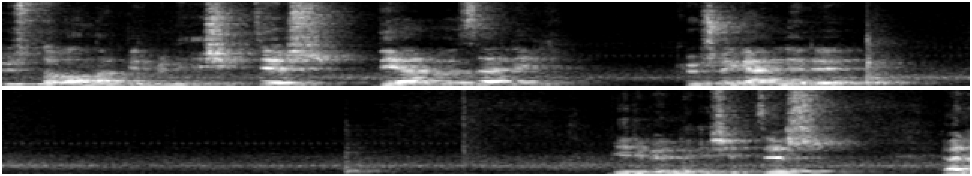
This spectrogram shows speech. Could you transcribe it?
Üst tabanlar birbirine eşittir. Diğer bir özellik köşegenleri birbirine eşittir. Yani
